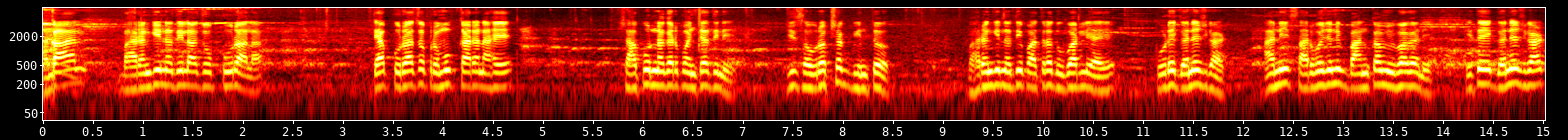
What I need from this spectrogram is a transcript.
काल भारंगी नदीला जो पूर आला त्या पुराचं प्रमुख कारण आहे शहापूर नगरपंचायतीने जी संरक्षक भिंत भारंगी नदी पात्रात उभारली आहे पुढे गणेश घाट आणि सार्वजनिक बांधकाम विभागाने इथे एक गणेश घाट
